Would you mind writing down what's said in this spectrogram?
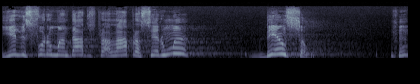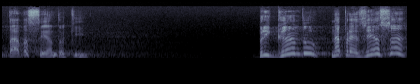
E eles foram mandados para lá para ser uma bênção. Não estava sendo aqui. Brigando na presença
